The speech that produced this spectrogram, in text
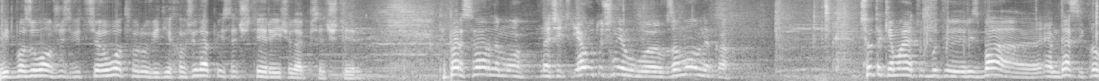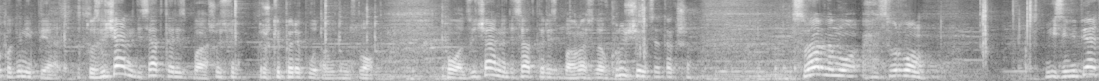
Відбазувавшись від цього отвору, від'їхав сюди 54 і сюди 54. Тепер сверлимо. Значить, я уточнив е, в замовника. Все-таки має тут бути різьба е, М10 крок 1,5. Тобто звичайна десятка різьба. Щось він трошки перепутав одним словом. От, звичайна десятка різьба. Вона сюди вкручується, так що сверлимо сверлом 8,5.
